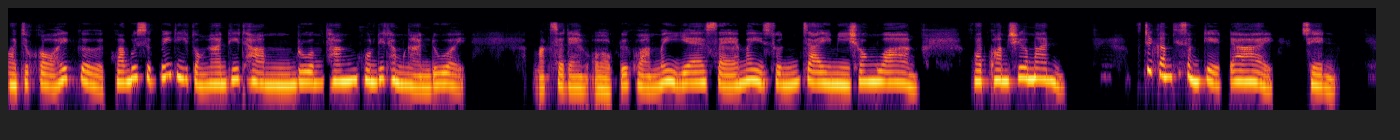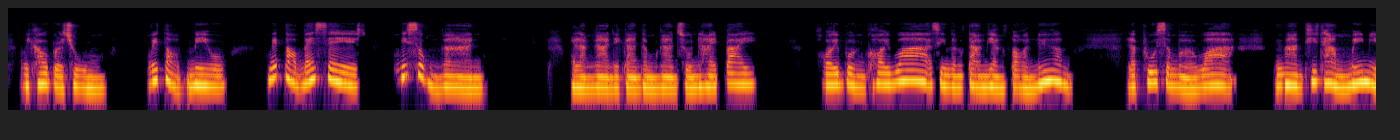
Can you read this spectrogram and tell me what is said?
อาจจะก่อให้เกิดความรู้สึกไม่ดีต่องานที่ทำรวมทั้งคนที่ทำงานด้วย มักแสดงออกด้วยความไม่แยแสไม่สนใจมีช่องว่างขาดความเชื่อมั่น พฤติกรรมที่สังเกตได้ เช่น ไม่เข้าประชุม ไม่ตอบเมล ไม่ตอบแมสเซจไม่ส่งงาน พลังงานในการทำงานสูญหายไป คอยบ่นคอยว่าสิ่งต่างๆ อย่างต่อเนื่อง และพูดเสมอว่างานที่ทำไม่มี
